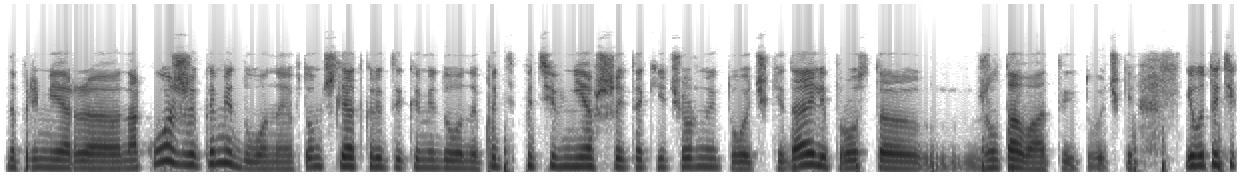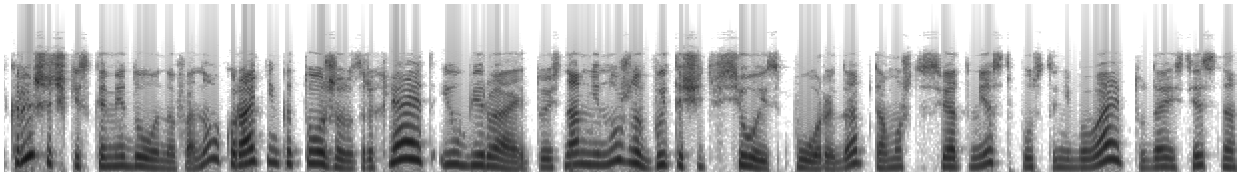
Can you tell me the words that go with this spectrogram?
например, э, на коже комедоны, в том числе открытые комедоны, потемневшие такие черные точки, да, или просто желтоватые точки. И вот эти крышечки с комедонов, оно аккуратненько тоже разрыхляет и убирает. То есть нам не нужно вытащить все из поры, да, потому что свято место пусто не бывает. Туда, естественно,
